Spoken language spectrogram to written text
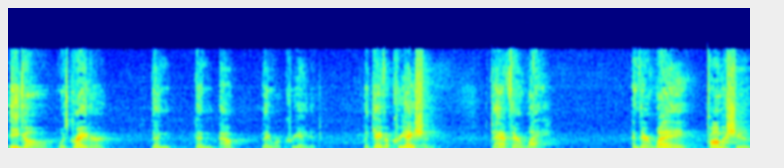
ego was greater than, than how they were created. They gave up creation to have their way. And their way promise you,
